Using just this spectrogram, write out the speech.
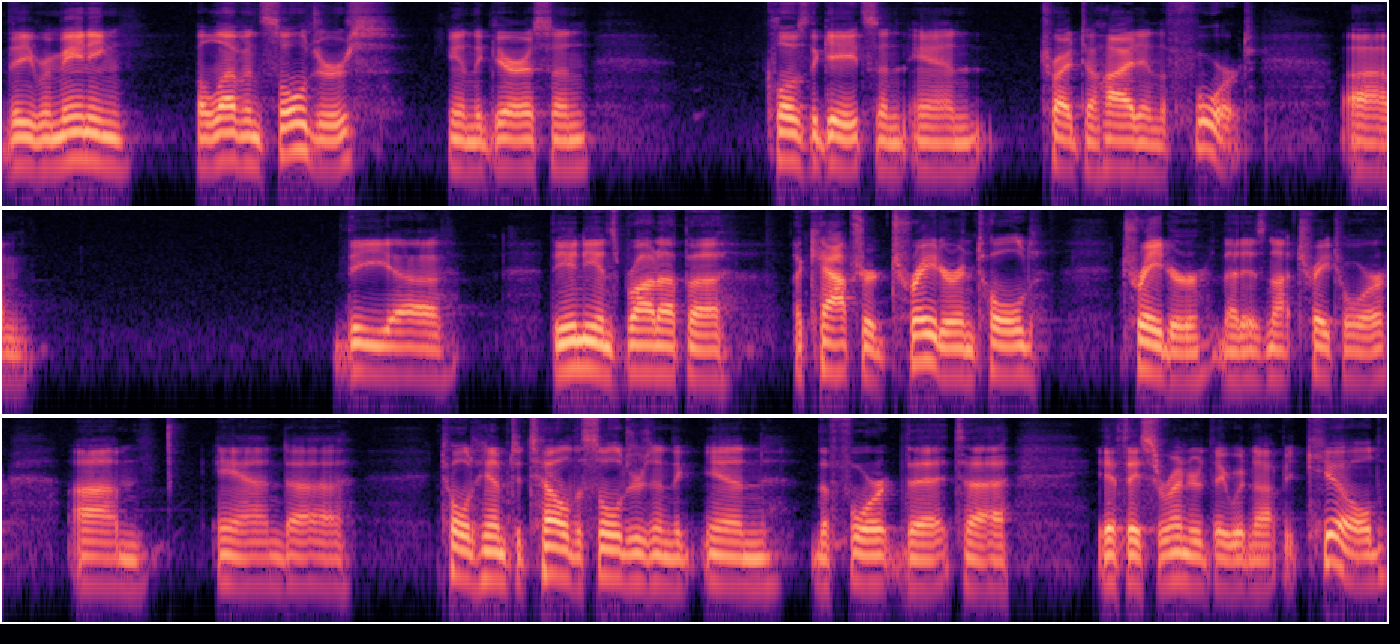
The remaining 11 soldiers in the garrison closed the gates and, and tried to hide in the fort. Um, the uh, the Indians brought up a, a captured traitor and told traitor that is not traitor um, and uh, told him to tell the soldiers in the in the fort that uh, if they surrendered they would not be killed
